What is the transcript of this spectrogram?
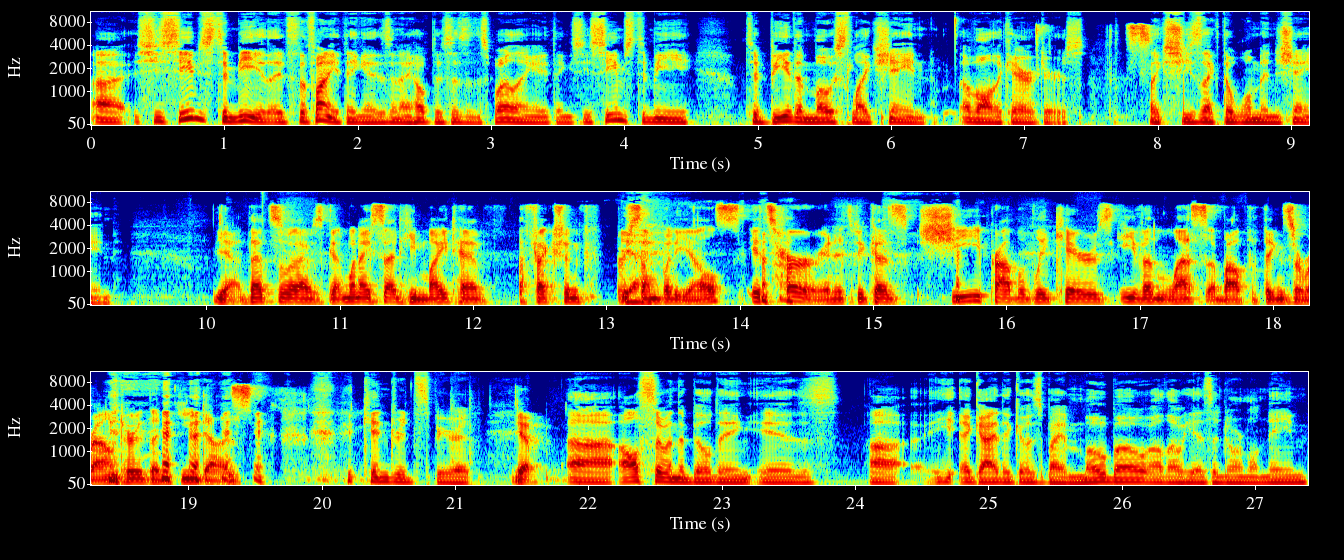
Uh, she seems to me. It's the funny thing is, and I hope this isn't spoiling anything. She seems to me to be the most like Shane of all the characters. Like she's like the woman Shane. Yeah, that's what I was gonna When I said he might have affection for Yeah. somebody else, it's her, and it's because she probably cares even less about the things around her than he does. Kindred spirit. Yep. Uh, also in the building is uh, he, a guy that goes by Mobo, although he has a normal name,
